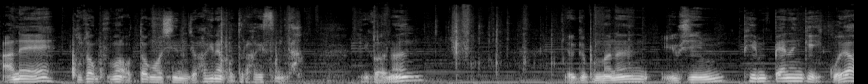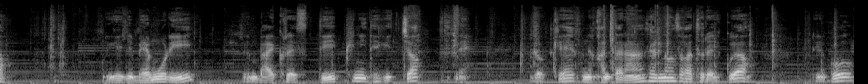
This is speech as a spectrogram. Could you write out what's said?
안에 구성품은 어떤 것이 있는지 확인해 보도록 하겠습니다. 이거는 여기 보면은 유심 핀 빼는 게 있고요. 이게 이제 메모리 마이크로 SD 핀이 되겠죠? 네. 이렇게 그냥 간단한 설명서가 들어 있고요. 그리고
